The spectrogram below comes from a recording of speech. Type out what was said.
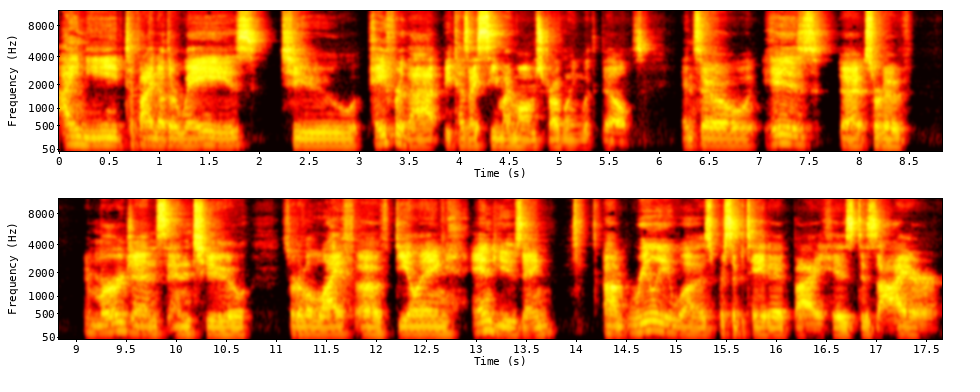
I need to find other ways to pay for that because I see my mom struggling with bills. And so his uh, sort of emergence into sort of a life of dealing and using um, really was precipitated by his desire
